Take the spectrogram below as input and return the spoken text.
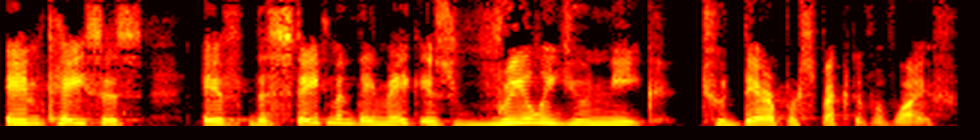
in cases if the statement they make is really unique to their perspective of life.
